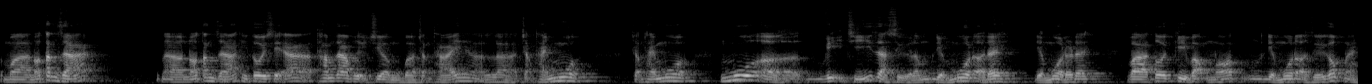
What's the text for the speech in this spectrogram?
mà nó tăng giá à, nó tăng giá thì tôi sẽ tham gia vào thị trường vào trạng thái là trạng thái mua. Trạng thái mua mua ở vị trí giả sử là điểm mua nó ở đây điểm mua ở đây. Và tôi kỳ vọng nó điểm mua nó ở dưới gốc này.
